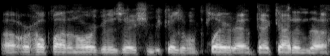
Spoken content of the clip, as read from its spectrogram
uh, or help out an organization because of a player that, that got into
